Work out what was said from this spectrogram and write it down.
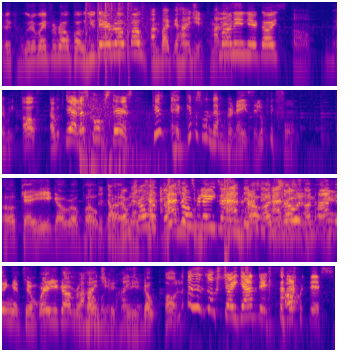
Look, we're gonna wait for Ropo. You there, Ropo? I'm right behind you. Come on. Come on in there, guys. Oh, where we? Oh, uh, yeah. Let's go upstairs. Give, hey, give us one of them grenades. They look like fun. Okay, here you go, Ropo. Don't- don't Don't show it. Don't Hand it show to me. grenades at him. Hand it- No, I'm to hand showing. it. I'm handing it to him. Where are you going, Ropo? Behind you. Okay, Behind there you. you go. Oh, this looks gigantic. Open this.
